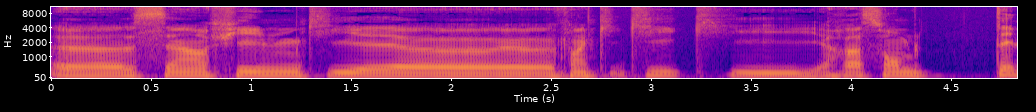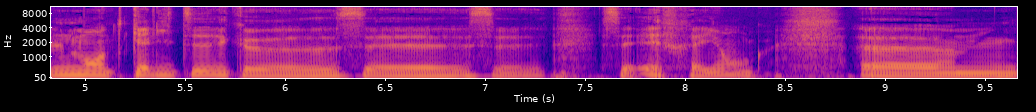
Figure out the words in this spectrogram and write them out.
c'est un film qui est, qui, qui rassemble tellement de qualité que c'est effrayant. Quoi. Euh,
